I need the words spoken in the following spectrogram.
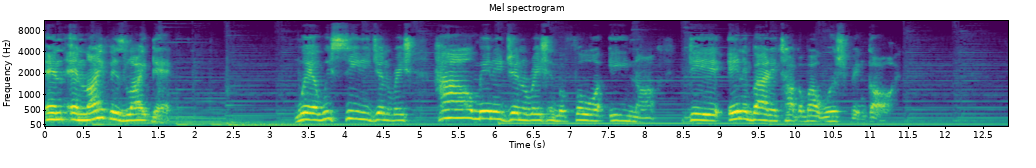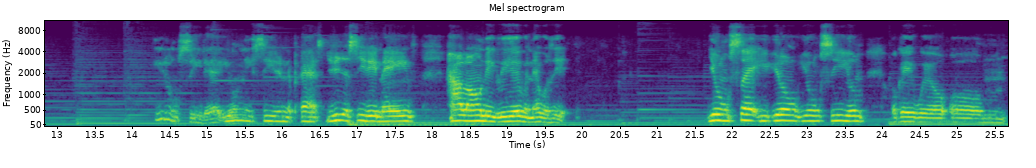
And and life is like that. Where we see the generation, how many generations before Enoch did anybody talk about worshiping God? You don't see that. You only see it in the past. You just see their names, how long they live, and that was it. You don't say you, don't you don't see them. Okay, well, um,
